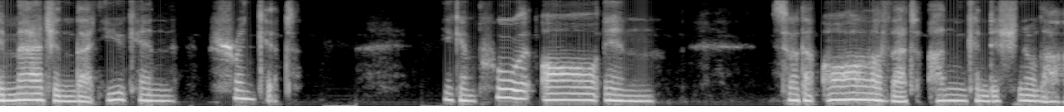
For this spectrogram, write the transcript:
Imagine that you can shrink it. You can pull it all in so that all of that unconditional love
